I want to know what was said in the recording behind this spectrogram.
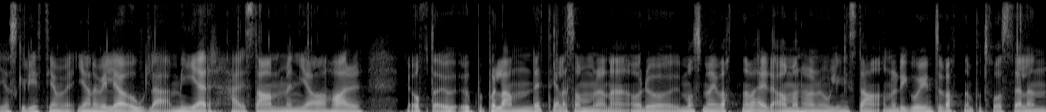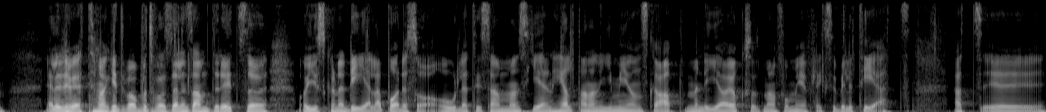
jag skulle jättegärna vilja odla mer här i stan, men jag har jag är ofta uppe på landet hela somrarna och då måste man ju vattna varje dag om man har en odling i stan. Och det går ju inte att vattna på två ställen. Eller du vet, man kan inte vara på två ställen samtidigt. Så, och just kunna dela på det så. Och odla tillsammans ger en helt annan gemenskap. Men det gör ju också att man får mer flexibilitet. Att eh,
